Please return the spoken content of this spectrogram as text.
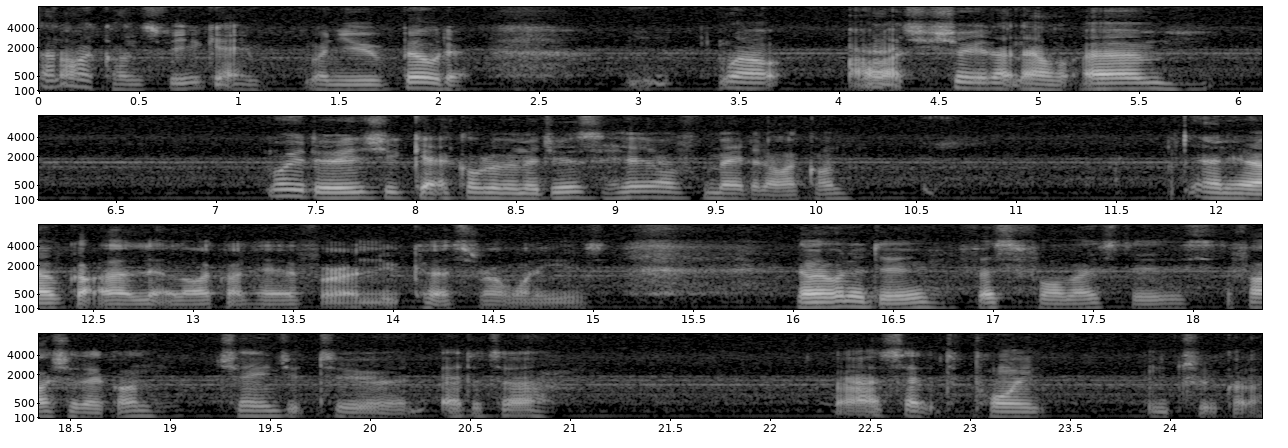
and icons for your game when you build it? Well, I'll actually show you that now. Um, what you do is you get a couple of images. Here I've made an icon. And here I've got a little icon here for a new cursor I want to use. Now what I want to do, first and foremost, is the file shader icon, change it to an editor, I set it to point and true color.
